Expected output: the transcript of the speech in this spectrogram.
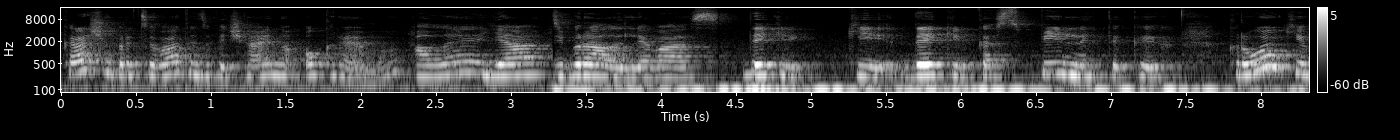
краще працювати, звичайно, окремо. Але я зібрала для вас декілька, декілька спільних таких кроків,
